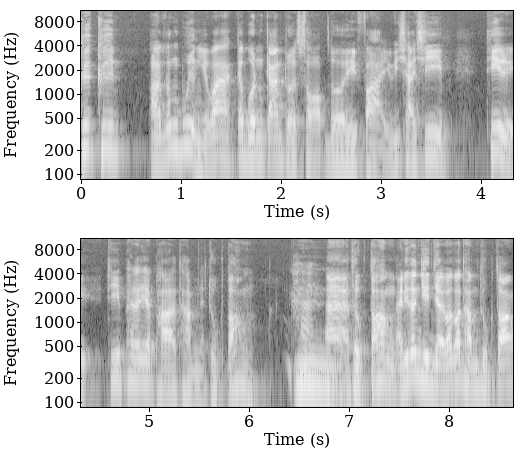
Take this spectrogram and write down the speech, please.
คือคือเอาต้องพูดอย่างนี้ว่ากระบวนการตรวจสอบโดยฝ่ายวิชาชีพที่ที่แพทยภาทำเนี่ยถูกต้องค่ะอืมอ่าถูกต้อง อันนี้ต้องยืนยันว่าก็ทำถูกต้อง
